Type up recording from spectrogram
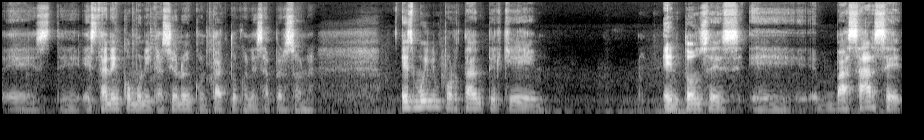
este, están en comunicación o en contacto con esa persona? Es muy importante que entonces eh, basarse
